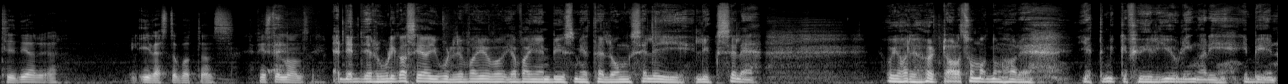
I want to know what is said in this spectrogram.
tidigare i Västerbottens? Finns det någon? som- Det, det roligaste jag gjorde, det var ju, jag var i en by som heter Långsele i Lycksele. Och jag hade hört talas om att de hade jättemycket fyrhjulingar i, i byn.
